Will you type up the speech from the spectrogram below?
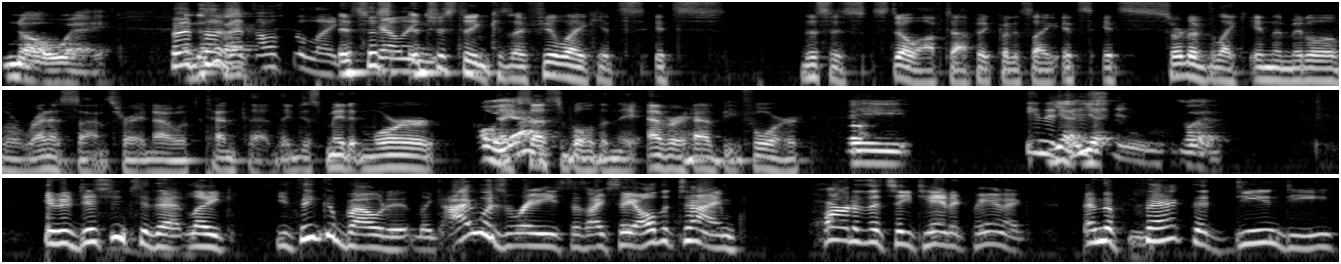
no way. But And that's, that's fact- also like It's just telling, interesting because I feel like it's it's this is still off topic, but it's like it's it's sort of like in the middle of a renaissance right now with tenth ed. They just made it more Oh yeah, accessible than they ever have before. they in yeah, yeah. addition, go ahead. in addition to that, like you think about it, like I was raised, as I say all the time, part of the Satanic Panic, and the mm. fact that D and D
